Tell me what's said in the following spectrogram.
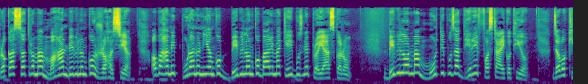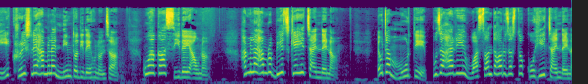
प्रकाश सत्रमा महान बेबिलोनको रहस्य अब हामी पुरानो नियमको बेबिलोनको बारेमा केही बुझ्ने प्रयास गरौँ। बेबिलोनमा मूर्ति पूजा धेरै फस्टाएको थियो जबकि ख्रिसले हामीलाई निम्तो दिँदै हुनुहुन्छ। उहाँ कहाँ सिधै आउन। हामीलाई हाम्रो बीच केही चाहिँदैन। एउटा मूर्ति पूजाहारी वा सन्तहरू जस्तो कोही चाहिँदैन।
